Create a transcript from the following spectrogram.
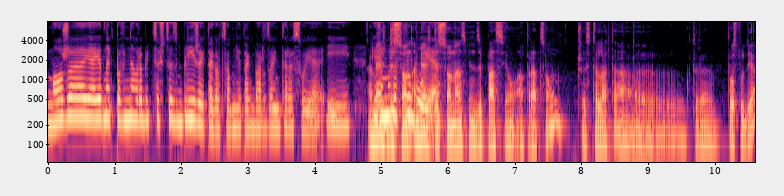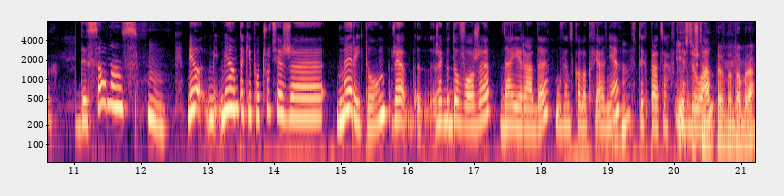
może ja jednak powinnam robić coś, co jest bliżej tego, co mnie tak bardzo interesuje. I, A i miałeś, dyson, a miałeś dysonans między pasją a pracą przez te lata, e, które po studiach? Dysonans. Hmm. Mia, mi- miałam takie poczucie, że meritum, że, ja, że jakby dowożę, daję radę, mówiąc kolokwialnie, w tych pracach, w których jesteś byłam. tym pewno dobra?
